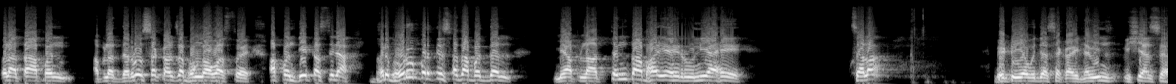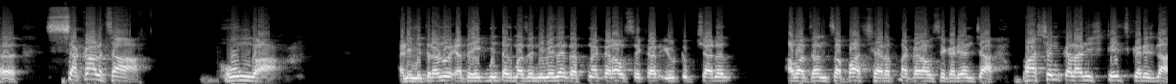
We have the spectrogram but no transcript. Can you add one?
पण आता आपण आपला दररोज सकाळचा भोंगा वाचतोय. आपण देत असलेल्या भरभरून प्रतिसादाबद्दल मी आपला अत्यंत आभारी आहे ऋणी आहे. चला भेटूया उद्या सकाळी नवीन विषयासह. सकाळचा भोंगा. आणि मित्रांनो आता एक मिनिटात माझं निवेदन रत्नाकर आवसेकर युट्यूब चॅनल आवाजांचा बादशाह रत्नाकर आवसेकर यांच्या भाषण कला आणि स्टेज करेजला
